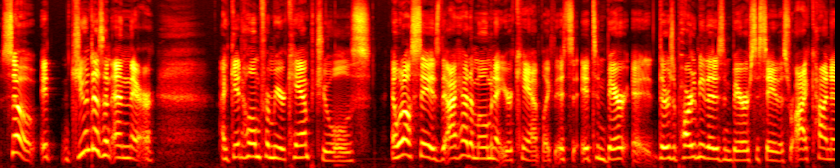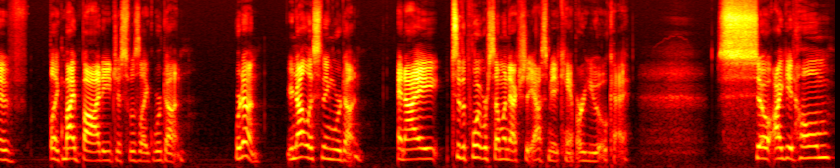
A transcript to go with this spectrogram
So it June doesn't end there. I get home from your camp, Jules, and what I'll say is that I had a moment at your camp. Like it's it's embar- There's a part of me that is embarrassed to say this, where I kind of like my body just was like, "We're done, we're done. You're not listening. We're done." And I to the point where someone actually asked me at camp, "Are you okay?" So I get home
